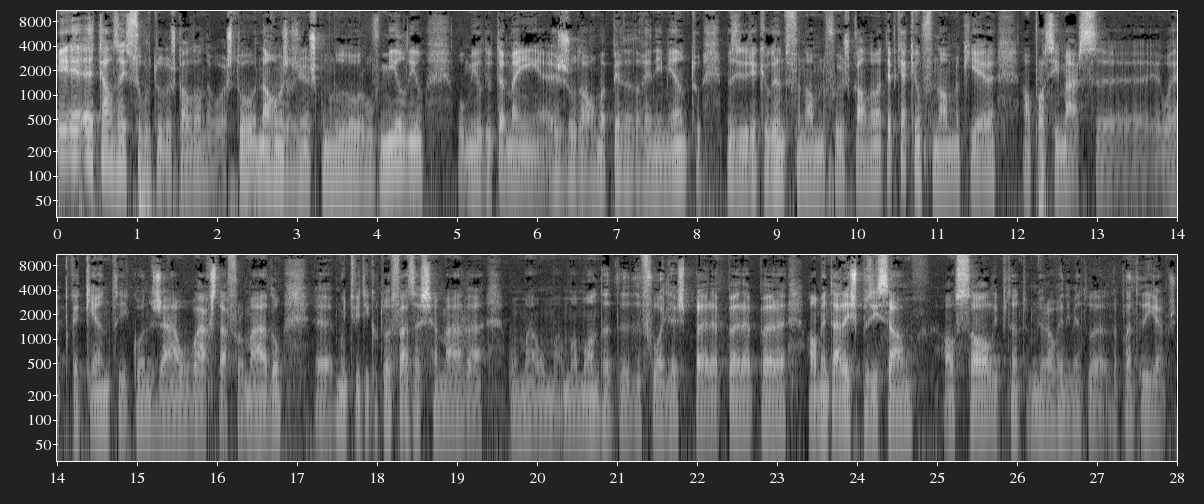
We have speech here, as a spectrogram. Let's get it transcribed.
É, é, a causa é sobretudo o escaldão de agosto. Em algumas regiões como no Douro houve milho, o milho também ajuda a uma perda de rendimento, mas eu diria que o grande fenómeno foi o escaldão, até porque há aqui um fenómeno que era, ao aproximar-se eh, a época quente e quando já o barro está formado, lado, eh, muito viticultor faz a chamada uma, uma, uma monda de, de folhas para, para, para aumentar a exposição ao sol e, portanto, melhorar o rendimento da, da planta, digamos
